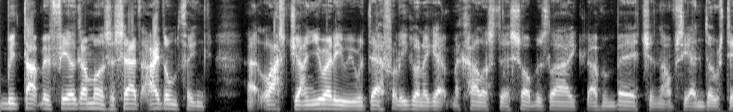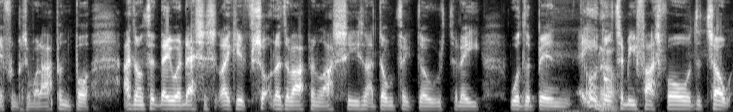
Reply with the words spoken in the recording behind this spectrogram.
with that midfield game, as I said, I don't think at last January we were definitely going to get McAllister, Szoboszlai, Gravenberch, and obviously Endo's different because of what happened. But I don't think they were necessary. Like if something had happened last season, I don't think those three would have been oh, able no. to be fast forwarded. So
